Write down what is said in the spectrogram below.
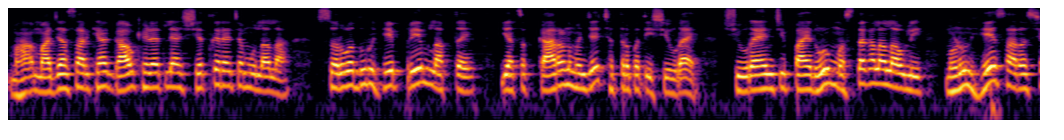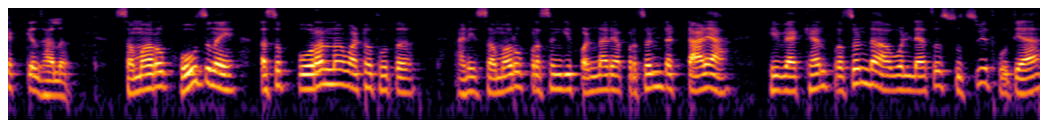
महा माझ्यासारख्या गावखेड्यातल्या शेतकऱ्याच्या मुलाला सर्वदूर हे प्रेम लाभतंय याचं कारण म्हणजे छत्रपती शिवराय. शिवरायांची पायधूळ मस्तकाला लावली म्हणून हे सारं शक्य झालं. समारोप होऊच नये असं पोरांना वाटत होतं. आणि समारोप प्रसंगी पडणाऱ्या प्रचंड टाळ्या हे व्याख्यान प्रचंड आवडल्याचं सुचवित होत्या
